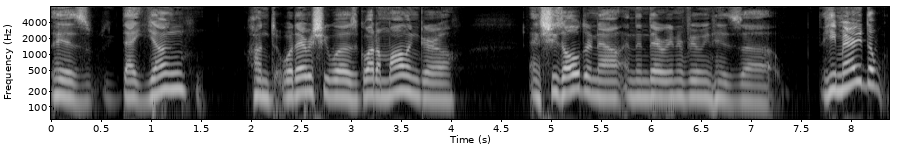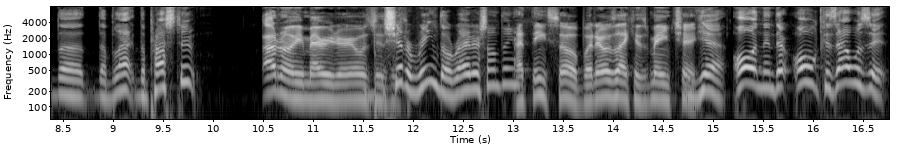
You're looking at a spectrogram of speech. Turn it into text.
his that young hunt whatever she was Guatemalan girl, and she's older now. And then they're interviewing his. uh He married the the the black the prostitute. I don't know. He married her. It was just. She had a ring though, right, or something? I think so, but it was like his main chick. Yeah. Oh, and then they're oh, because that was it.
